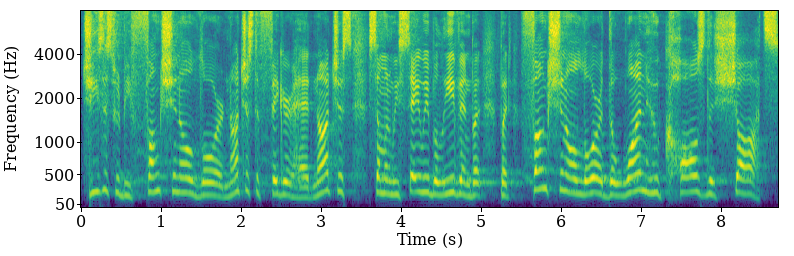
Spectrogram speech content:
Jesus would be functional Lord, not just a figurehead, not just someone we say we believe in, but, but functional Lord, the one who calls the shots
